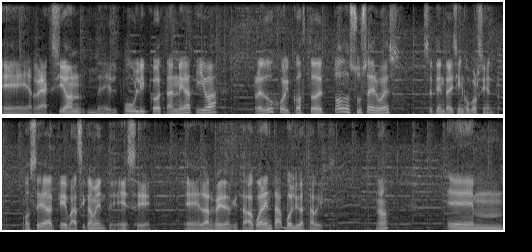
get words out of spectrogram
eh, reacción del público tan negativa, redujo el costo de todos sus héroes 75%. O sea que básicamente ese eh, Darth Vader que estaba a 40 volvió a estar 10. ¿No? Em,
